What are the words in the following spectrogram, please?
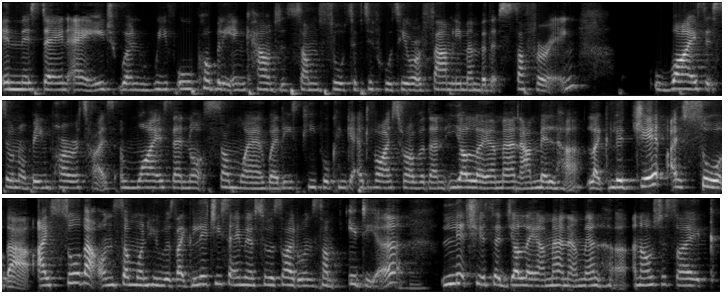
in this day and age when we've all probably encountered some sort of difficulty or a family member that's suffering why is it still not being prioritized? And why is there not somewhere where these people can get advice rather than yalla ya man amilha like legit i saw that. I saw that on someone who was like literally saying they're suicidal and some idiot mm-hmm. literally said yalla ya man amilha and i was just like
